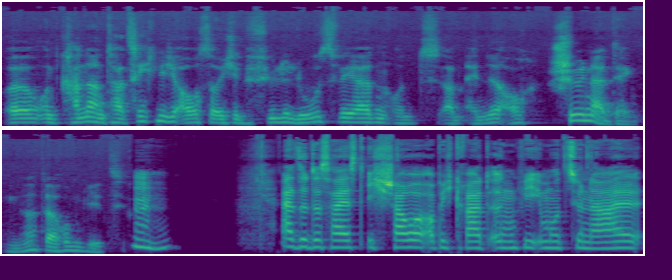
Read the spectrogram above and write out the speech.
und kann dann tatsächlich auch solche Gefühle loswerden und am Ende auch schöner denken. Ne? Darum geht's. Mhm. Also das heißt, ich schaue, ob ich gerade irgendwie emotional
